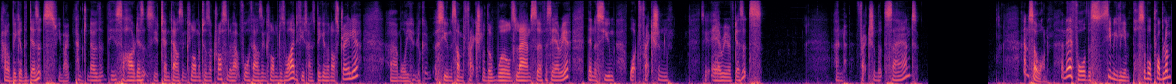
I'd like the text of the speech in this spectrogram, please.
how big are the deserts? You might come to know that the Sahara deserts are 10,000 kilometres across and about 4,000 kilometres wide, a few times bigger than Australia. Um, or you can look at, assume some fraction of the world's land surface area, then assume what fraction, so area of deserts, and fraction that's sand, and so on. And therefore, the seemingly impossible problem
